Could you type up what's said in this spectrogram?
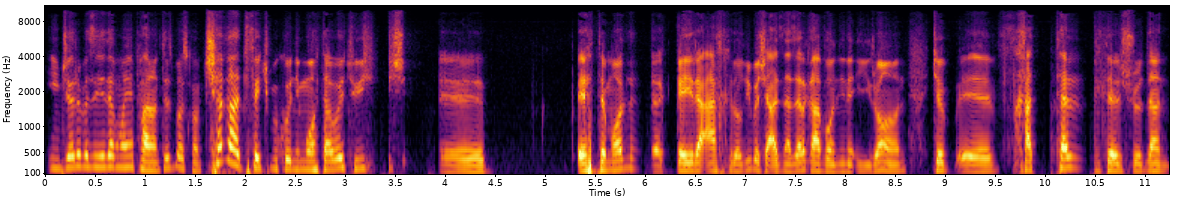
اینجا رو بذار یه دقیقه من یه پرانتز باز کنم. چقدر فکر می‌کنی محتوای تویچ احتمال غیر اخلاقی بشه از نظر قوانین ایران که خطر فیلتر شدن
